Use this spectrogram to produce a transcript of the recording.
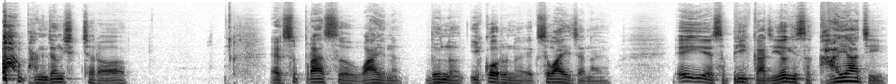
방정식처럼 x 플러스 y는 너는 이꼬르는 xy잖아요. A에서 B까지 여기서 가야지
